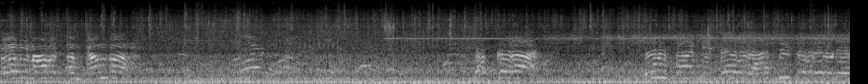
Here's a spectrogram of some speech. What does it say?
தேனி மாவட்டம் கம்பம். பக்கராஜ் தேவர் அர்ஜித்தவர்களுடைய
